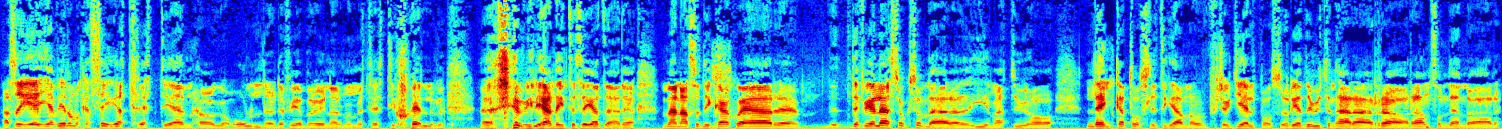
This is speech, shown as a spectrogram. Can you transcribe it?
Alltså jag, jag vet inte om man kan säga att 30 är en hög ålder. Därför jag börjar ju närma mig 30 själv. Eh, så jag vill gärna inte säga att det är det. Men alltså det kanske är... Eh, därför jag läste också om det här i och med att du har länkat oss lite grann och försökt hjälpa oss att reda ut den här eh, röran som det ändå är.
